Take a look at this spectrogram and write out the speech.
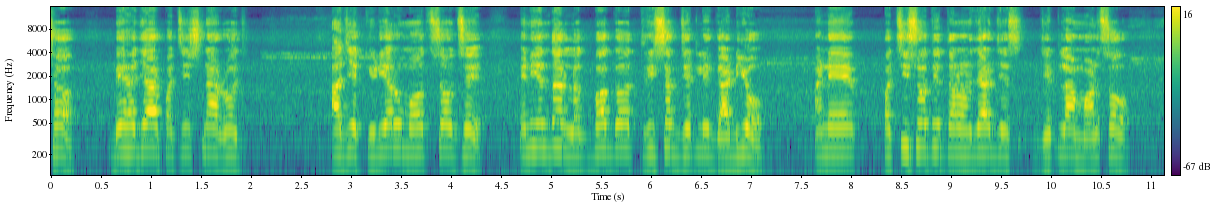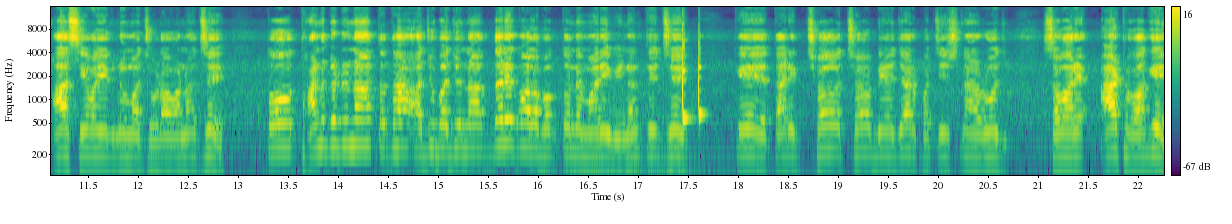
છ બે હજાર પચીસના રોજ આ જે કીડિયારુ મહોત્સવ છે. એની અંદર લગભગ ત્રીસક જેટલી ગાડીઓ અને પચીસોથી ત્રણ હજાર જેટલા માણસો આ સેવા યજ્ઞમાં જોડાવાના છે. તો થાનગઢના તથા આજુબાજુના દરેક વાલા ભક્તોને મારી વિનંતી છે કે તારીખ છ છ બે હજાર પચીસના રોજ સવારે આઠ વાગે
